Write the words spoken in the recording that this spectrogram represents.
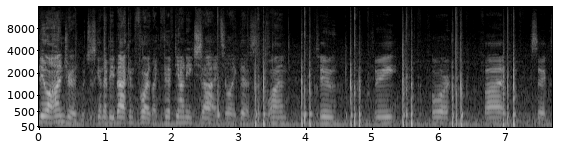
to do 100, which is to be back and forth, like 50 on each side. So like this. One, two, three, four, five, six,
